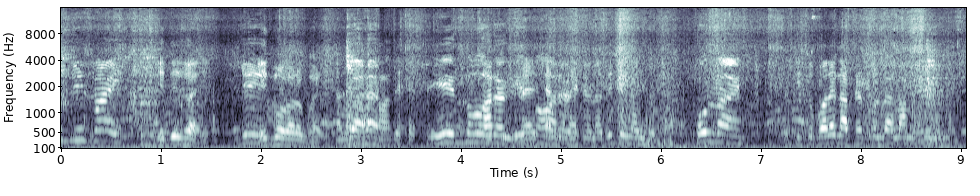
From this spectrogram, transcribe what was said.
ইদ্রিস ভাই। ইদ্রিস ভাই? ঈদ মোবারক ভাই। ঈদ মোবারক ঈদ মোবারক? খুলনায়। কিছু বলেন আপনার খুলনার মানুষের জন্য আহ,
